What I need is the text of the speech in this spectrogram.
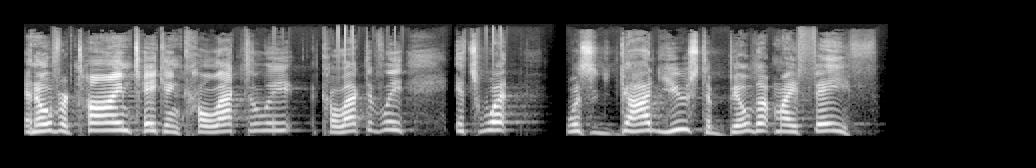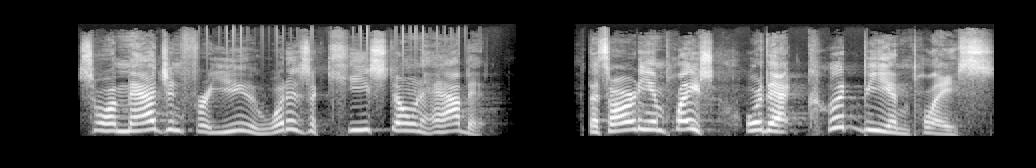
And over time, taken collectively, collectively, it's what was God used to build up my faith. So imagine for you, what is a keystone habit that's already in place or that could be in place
